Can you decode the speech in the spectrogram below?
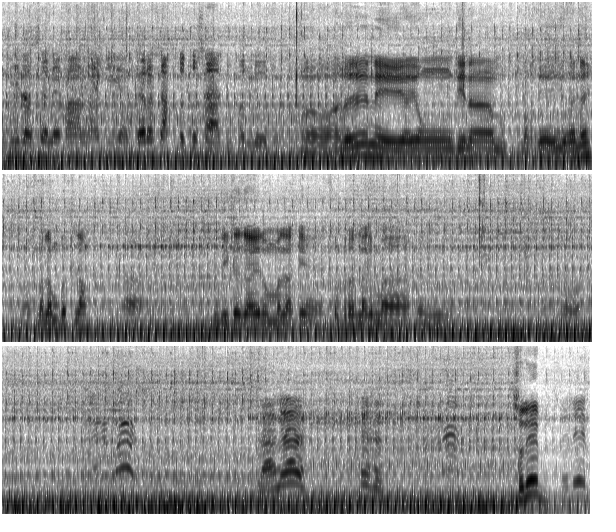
Hindi lang siya nakalaki yan. Pero sakto to sa ating panluto. Oh, ano yun eh, yung di na, eh, ano eh, ma- malambot lang. Ah, Hindi kagaya ng malaki. Sobrang laki, ma oo. Wala na. Sulib! Silip.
